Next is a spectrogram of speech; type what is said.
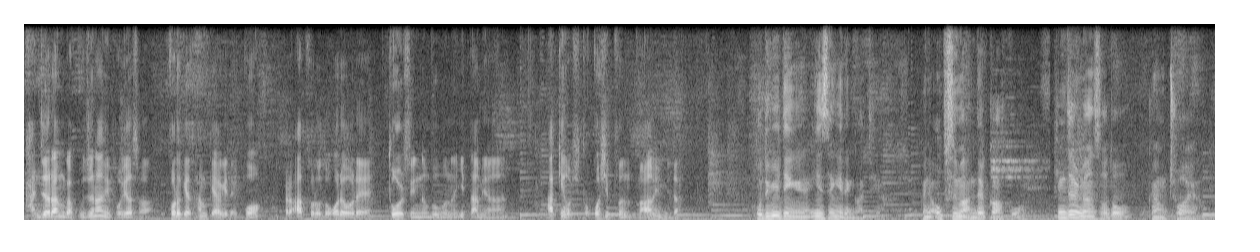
간절함과 꾸준함이 보여서 그렇게 해서 함께 하게 됐고 앞으로도 오래오래 도울 수 있는 부분은 있다면 아낌없이 돕고 싶은 마음입니다. 보디빌딩이 그냥 인생이 된 것 같아요. 그냥 없으면 안 될 것 같고 힘들면서도 그냥 좋아요.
